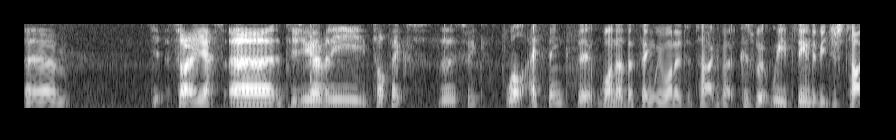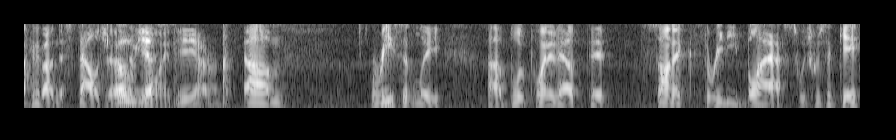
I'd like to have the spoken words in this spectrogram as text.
Um, y- sorry. Yes. Uh, did you have any topics for this week? Well, I think that one other thing we wanted to talk about because we, we seem to be just talking about nostalgia at oh this yes. point. Yeah, yeah, I remember. Um, recently, uh, Blue pointed out that Sonic 3D Blast, which was a game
